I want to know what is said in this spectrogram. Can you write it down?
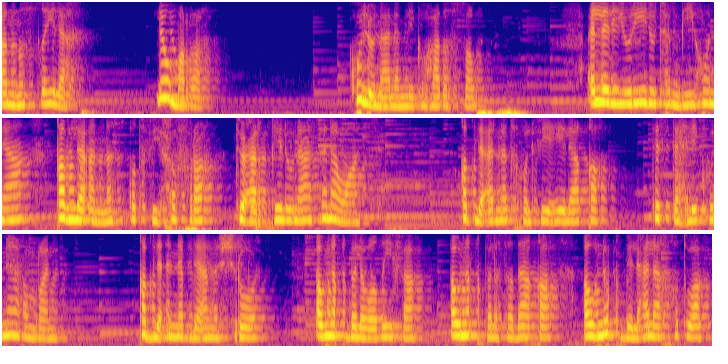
أن نصغي له. لو مرة كلنا نملك هذا الصوت. الذي يريد تنبيهنا قبل أن نسقط في حفرة تعرقلنا سنوات. قبل أن ندخل في علاقة تستهلكنا عمرا. قبل أن نبدأ مشروع أو نقبل وظيفة أو نقبل صداقة أو نقبل على خطوة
